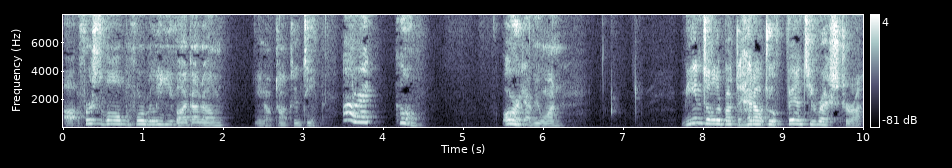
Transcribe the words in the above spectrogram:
uh, first of all, before we leave, I gotta um, you know, talk to the team. All right, cool. All right, everyone. Me and Zelda are about to head out to a fancy restaurant,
